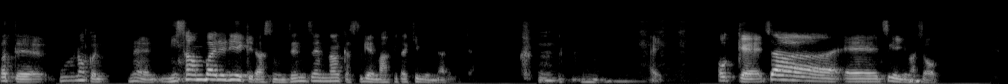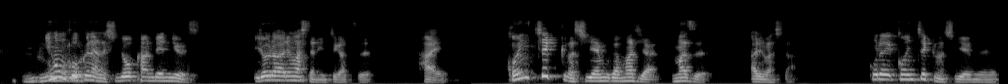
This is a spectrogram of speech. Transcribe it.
だって、これなんかね、2、3倍で利益出すの全然なんかすげえ負けた気分になるみたいうんな。OK。じゃあ、えー次行きましょう。日本国内の指導関連ニュース。いろいろありましたね、1月。はい。コインチェックの CM がまずまずありました。これ、コインチェックの CM、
